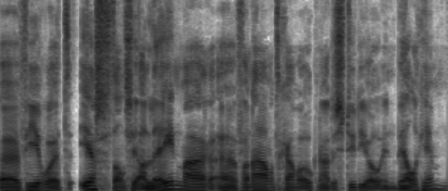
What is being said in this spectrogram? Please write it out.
uh, vieren we het eerste instantie alleen. Maar uh, vanavond gaan we ook naar de studio in België.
